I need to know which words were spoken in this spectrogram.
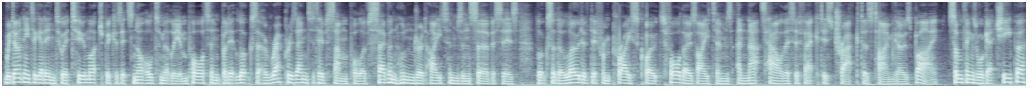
We don't need to get into it too much because it's not ultimately important, but it looks at a representative sample of 700 items and services, looks at a load of different price quotes for those items, and that's how this effect is tracked as time goes by. Some things will get cheaper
